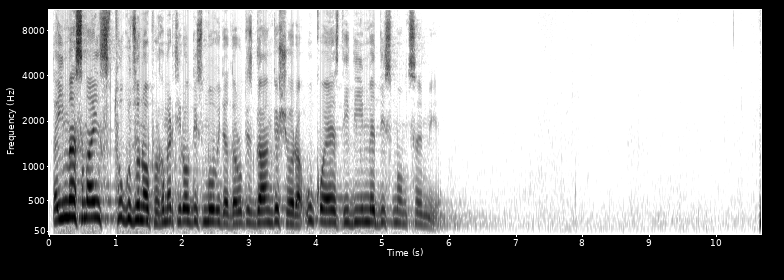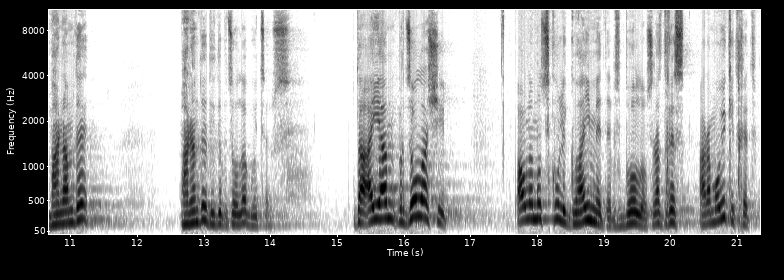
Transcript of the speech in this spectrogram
და იმას მაინც თუ გძნობ ღმერთი როდის მოვიდა და როდის გაანგეშორა, უკვე ეს დიდი იმედის მომცემია. მანამდე მანამდე დიდი ბრძოლა გვიწევს. და აი ამ ბრძოლაში პავლე მოციქული გვაიმედებს ბოლოს, რაც დღეს არა მოვიკითხეთ,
